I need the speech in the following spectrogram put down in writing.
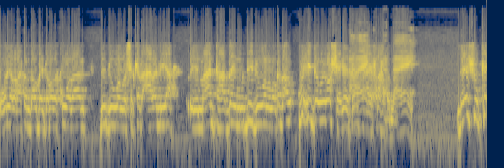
boqol iyo labaatan dal bay dabada ku wadaan db wall waa shirkad caalamiya maanta haddaynu db wall waqada wixii daw inoo sheegay been tahay faraha badnaa. meeshuu ka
